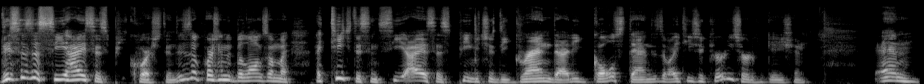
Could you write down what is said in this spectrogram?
this is a CISSP question. This is a question that belongs on my, I teach this in CISSP, which is the granddaddy gold standards of IT security certification. And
